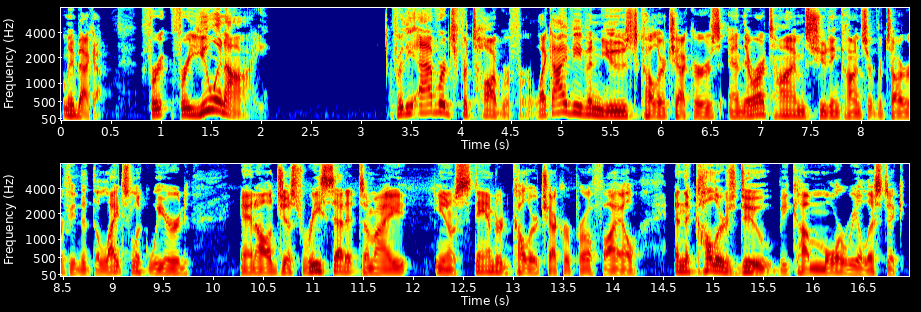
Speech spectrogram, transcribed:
let me back up. For for you and I, for the average photographer, like I've even used color checkers, and there are times shooting concert photography that the lights look weird, and I'll just reset it to my you know standard color checker profile, and the colors do become more realistic,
